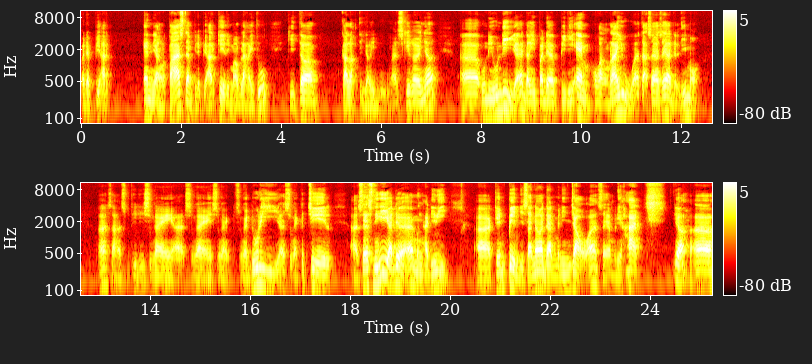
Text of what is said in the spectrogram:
pada PRN yang lepas dan pada PRK 15 itu kita kalah 3,000. Ha, sekiranya uh, undi-undi ya, daripada PDM orang Melayu, ha, tak saya saya ada lima. Ha, seperti di sungai uh, sungai sungai sungai Duri, ya, sungai kecil. Uh, saya sendiri ada uh, menghadiri uh, kempen di sana dan meninjau. Uh, saya melihat ya uh,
